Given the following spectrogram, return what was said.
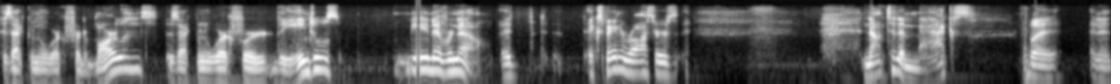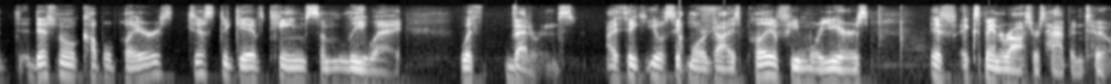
Is that going to work for the Marlins? Is that going to work for the Angels? You never know. It expanded rosters, not to the max, but an additional couple players just to give teams some leeway with veterans. I think you'll see more guys play a few more years if expanded rosters happen too,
